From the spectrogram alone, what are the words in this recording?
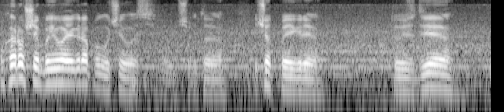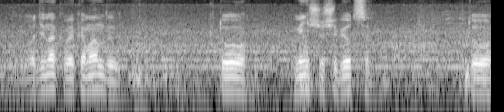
Ну, хорошая боевая игра получилась, в общем-то, и счет по игре. То есть две одинаковые команды, кто меньше ошибется, кто э,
